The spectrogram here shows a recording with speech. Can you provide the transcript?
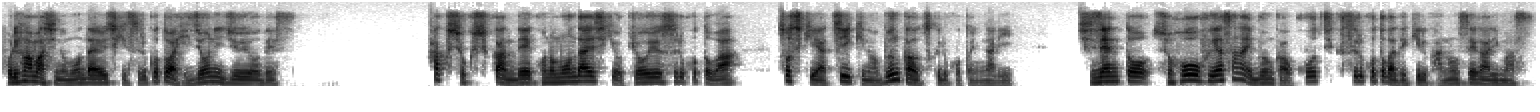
ポリファーマシーの問題を意識することは非常に重要です。各職種間でこの問題意識を共有することは、組織や地域の文化を作ることになり、自然と処方を増やさない文化を構築することができる可能性があります。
